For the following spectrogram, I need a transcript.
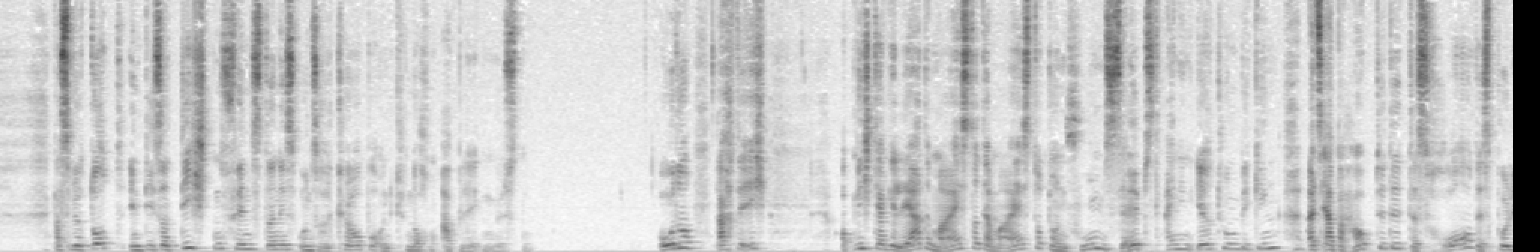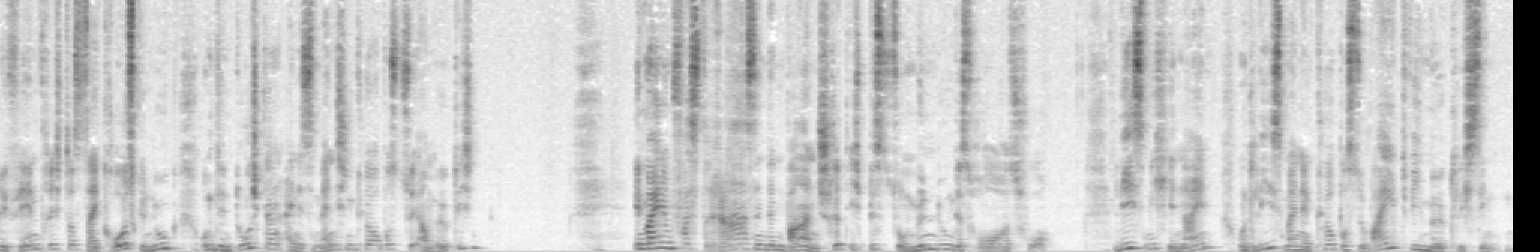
dass wir dort in dieser dichten Finsternis unsere Körper und Knochen ablegen müssten. Oder, dachte ich, ob nicht der gelehrte Meister, der Meister Don Fum, selbst einen Irrtum beging, als er behauptete, das Rohr des Polyphemtrichters sei groß genug, um den Durchgang eines Menschenkörpers zu ermöglichen? In meinem fast rasenden Wahn schritt ich bis zur Mündung des Rohres vor, ließ mich hinein und ließ meinen Körper so weit wie möglich sinken.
